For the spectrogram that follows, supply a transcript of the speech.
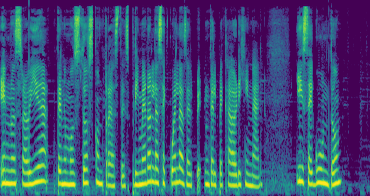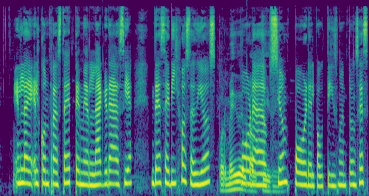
en nuestra vida tenemos dos contrastes. Primero, las secuelas del, pe- del pecado original. Y segundo, en la- el contraste de tener la gracia de ser hijos de Dios Por medio del por bautismo. adopción, por el bautismo. Entonces,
